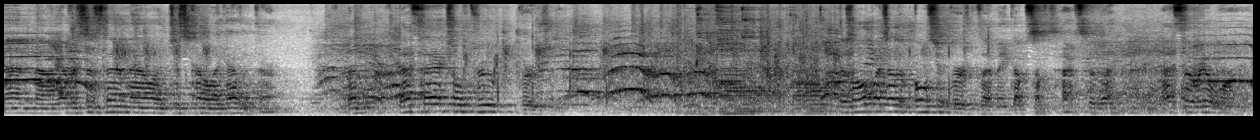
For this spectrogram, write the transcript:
then uh, ever since then now, I just kind of like having it there. That, that's the actual true version. Versions I make up sometimes, but that, that's the real one.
